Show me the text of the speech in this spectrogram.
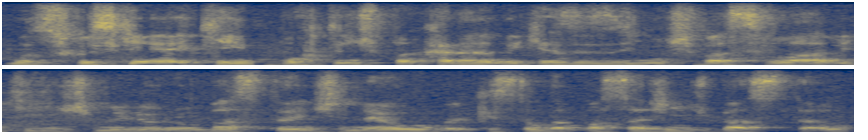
Uma das coisas que é, que é importante pra caramba, que às vezes a gente vacilava e que a gente melhorou bastante, né? A questão da passagem de bastão,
